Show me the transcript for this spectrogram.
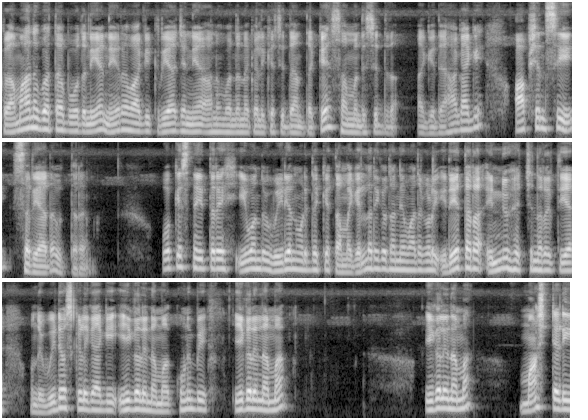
ಕ್ರಮಾನುಗತ ಬೋಧನೆಯ ನೇರವಾಗಿ ಕ್ರಿಯಾಜನ್ಯ ಅನುಬಂಧನ ಕಲಿಕೆ ಸಿದ್ಧಾಂತಕ್ಕೆ ಸಂಬಂಧಿಸಿದ ಆಗಿದೆ ಹಾಗಾಗಿ ಆಪ್ಷನ್ ಸಿ ಸರಿಯಾದ ಉತ್ತರ. ಓಕೆ ಸ್ನೇಹಿತರೆ, ಈ ಒಂದು ವಿಡಿಯೋ ನೋಡಿದ್ದಕ್ಕೆ ತಮಗೆಲ್ಲರಿಗೂ ಧನ್ಯವಾದಗಳು. ಇದೇ ಥರ ಇನ್ನೂ ಹೆಚ್ಚಿನ ರೀತಿಯ ಒಂದು ವಿಡಿಯೋಸ್ಗಳಿಗಾಗಿ ಈಗಲೇ ನಮ್ಮ ಕುಣಬಿ, ಈಗಲೇ ನಮ್ಮ ಈಗಲೇ ನಮ್ಮ ಮಾಸ್ಟಡಿ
